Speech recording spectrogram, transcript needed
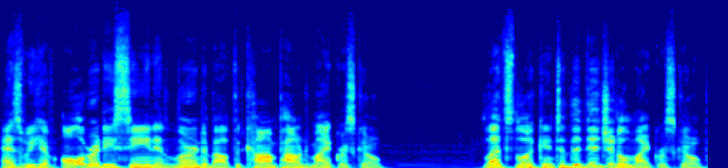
As we have already seen and learned about the compound microscope, Let's look into the digital microscope.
